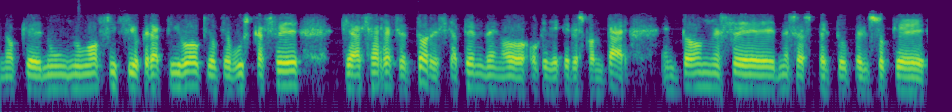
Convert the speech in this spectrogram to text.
no que nun, nun oficio creativo que o que buscas é que haxa reflectores que atenden o, o que lle queres contar. Entón, nese, nese aspecto, penso que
